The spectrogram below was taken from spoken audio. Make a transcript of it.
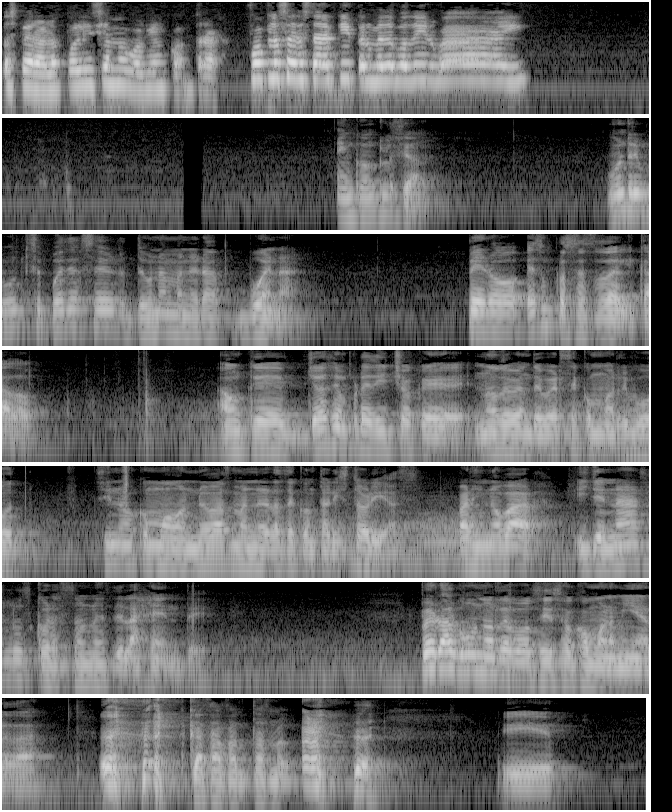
Espera, la policía me volvió a encontrar. Fue un placer estar aquí, pero me debo de ir, bye. En conclusión, un reboot se puede hacer de una manera buena, pero es un proceso delicado. Aunque yo siempre he dicho que no deben de verse como reboot, sino como nuevas maneras de contar historias, para innovar y llenar los corazones de la gente. Pero algunos reboots sí son como la mierda. Cazafantasmas. y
